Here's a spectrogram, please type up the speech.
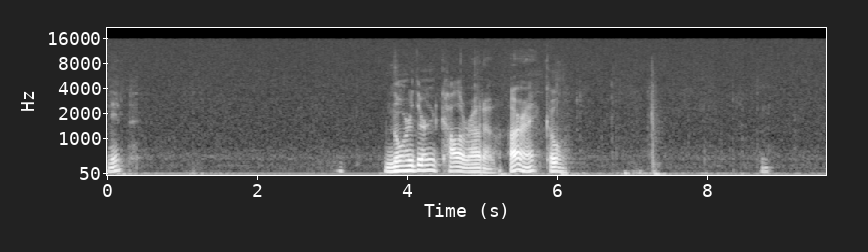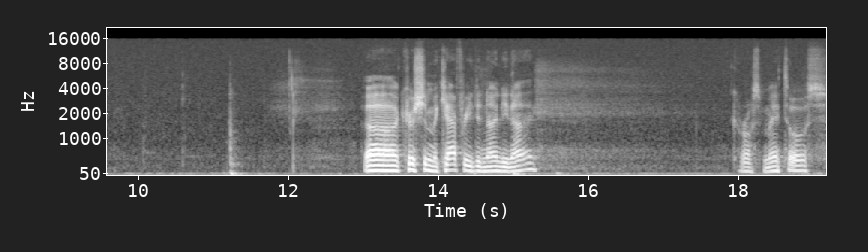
Nip. Northern Colorado. All right, cool. Uh, Christian McCaffrey to 99. Carlos Matos.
